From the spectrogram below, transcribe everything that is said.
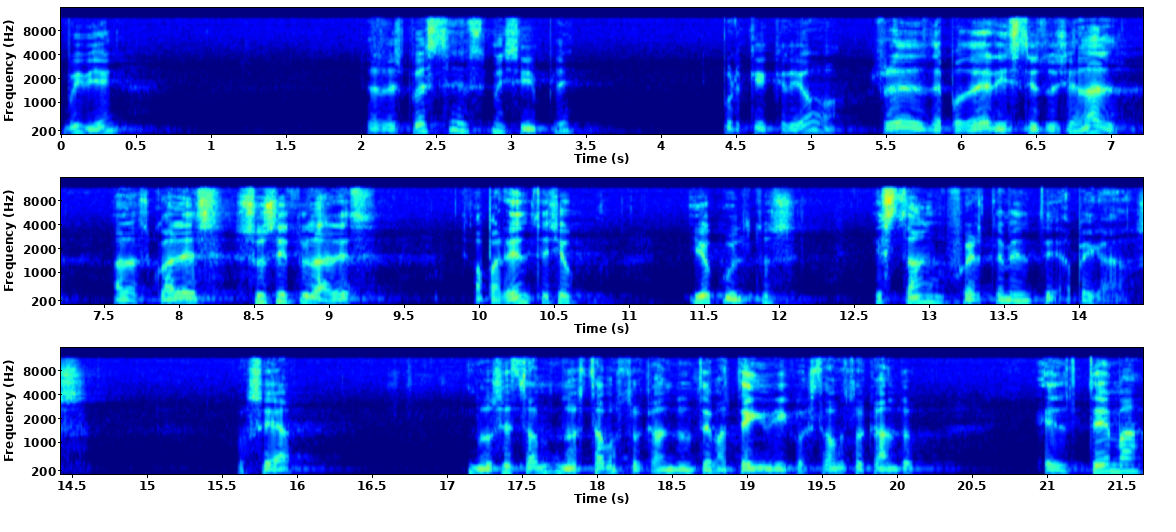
Muy bien. La respuesta es muy simple, porque creó redes de poder institucional a las cuales sus titulares, aparentes y ocultos, están fuertemente apegados. O sea, no, estamos tocando un tema técnico, estamos tocando el tema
